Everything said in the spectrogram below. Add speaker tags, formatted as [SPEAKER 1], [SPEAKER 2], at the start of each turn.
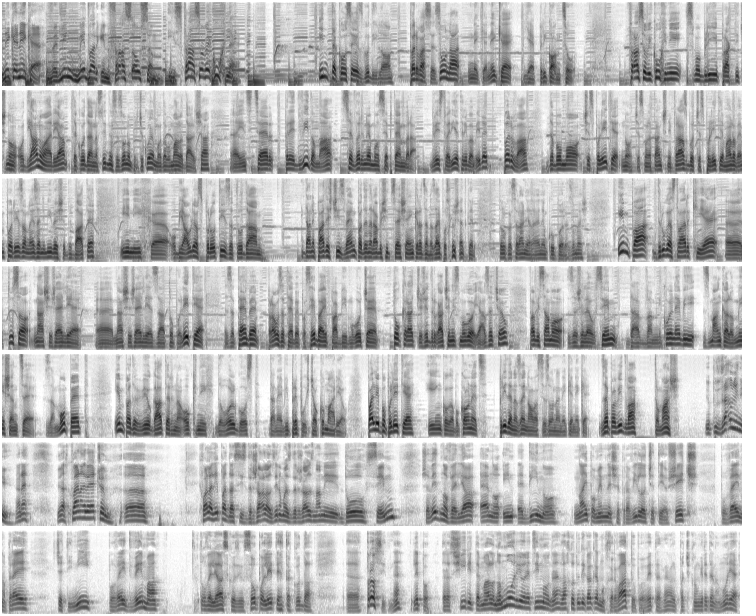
[SPEAKER 1] Nekaj nekaj,
[SPEAKER 2] Vedlin, medvar in frasov sem.
[SPEAKER 3] iz Frasove kuhne. In tako se je zgodilo. Prva sezona Neke Neke je pri koncu. Frasovi kuhinji smo bili praktično od januarja, tako da naslednjo sezono pričakujemo, da bo malo daljša. eh, In sicer predvidoma se vrnemo septembra. Dve stvari je treba vedeti. Prva, da bomo čez poletje, no, če smo natančni, Fras bo čez poletje malo ven porezal najzanimivejše debate in jih eh, objavljal sproti, zato da da ne padeš čez ven, pa da ne rabiš vse še enkrat za nazaj poslušati, ker toliko sranja na enem kupu, razumeš. In pa druga stvar, ki je, eh, tu so naše želje, eh, naše želje za to poletje, za tebe, prav za tebe posebej, pa bi mogoče tokrat, če že drugače nismo mogli, jaz začel. Pa bi samo zaželel vsem, da vam nikoli ne bi zmanjkalo mešance za moped, in pa da bi bil gater na oknih dovolj gost, da ne bi prepuščal komarjev. Pa lepo poletje in ko ga bo konec, pride nazaj nova sezona neke neke. Zdaj pa vidva, Tomaš.
[SPEAKER 4] Ja, pozdravljeni, ne? Ja, kva naj rečem? Uh, hvala lepa, da si zdržala oziroma zdržal z nami do sem. Še vedno velja eno in edino najpomembnejše pravilo, če ti je všeč, povej naprej, če ti ni, povej dvema. To velja skozi vso poletje, tako da eh, prosim, ne, lepo razširite malo na morju, recimo, ne, lahko tudi kakemu Hrvatu povete, ne, ali pač kam greste na morje.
